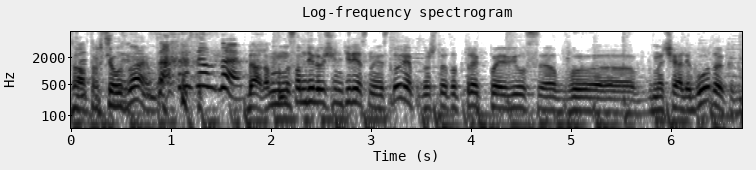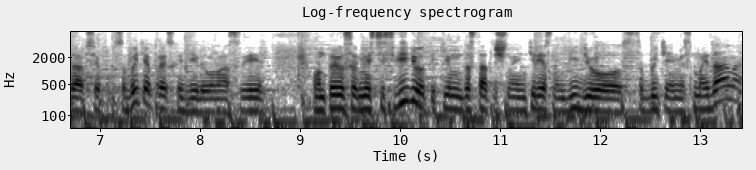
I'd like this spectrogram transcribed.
Завтра все узнаем. Завтра все узнаем. Да, там на самом деле очень интересная история, потому что этот трек появился в, э, в начале года, когда все события происходили у нас, и он появился вместе с видео, таким достаточно интересным видео с событиями с Майдана.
